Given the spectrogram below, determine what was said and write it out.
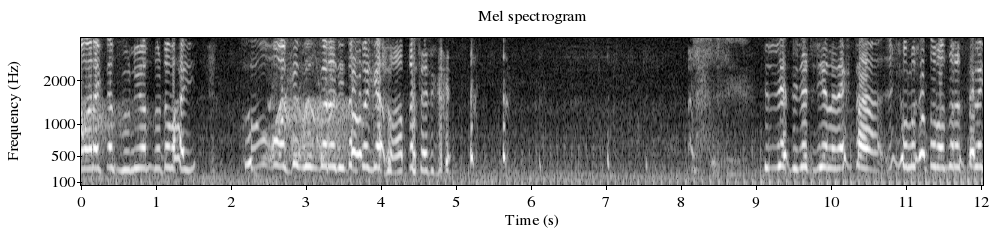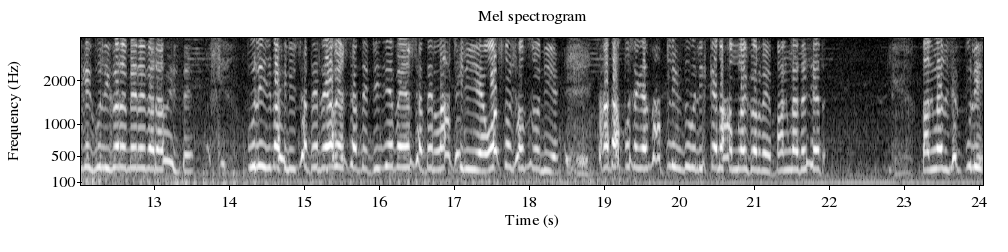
আমার একটা জুনিয়র ছোট ভাই, ওকে গুম করে দিতে হবে কেন আপনাদেরকে? রেসিডেন্সিয়ালের একটা ষোলো শত বছরের ছেলেকে গুলি করে মেরে বেড়া হয়েছে। পুলিশ বাহিনীর সাথে, র্যাবের সাথে ডিজিএফআই সাথে লাঠি নিয়ে অস্ত্র শস্ত্র নিয়ে, সাদা পোশাকে ছাত্রলীগ, যুবলীগ কেন হামলা করবে? বাংলাদেশের বাংলাদেশের পুলিশ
